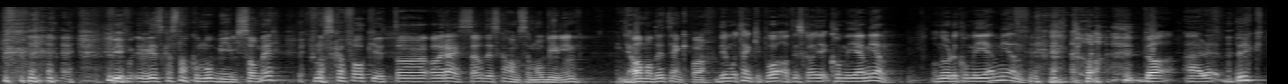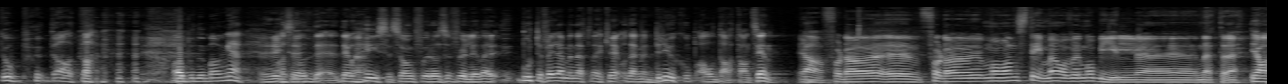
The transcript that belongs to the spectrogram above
vi, vi, skal snakke om mobilsommer. For nå skal folk ut og, og reise, og de skal ha med seg mobilen. Ja. Hva må de tenke på? De må tenke på at de skal komme hjem igjen. Og når det kommer hjem igjen, da, da er det brukt opp dataabonnementet. Altså det, det, er jo høysesong for å selvfølgelig være borte fra hjemmenettverket og dermed bruke opp all dataen sin. Ja, for da, eh, for da må man streame over mobilnettet. Ja,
